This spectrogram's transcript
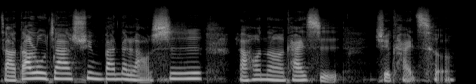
找道路驾训班的老师，然后呢开始学开车，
